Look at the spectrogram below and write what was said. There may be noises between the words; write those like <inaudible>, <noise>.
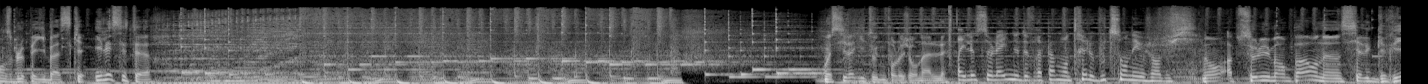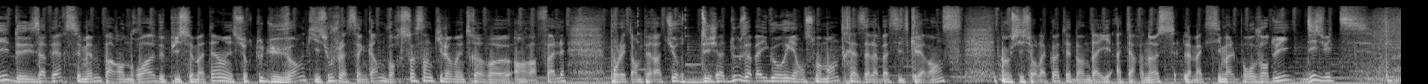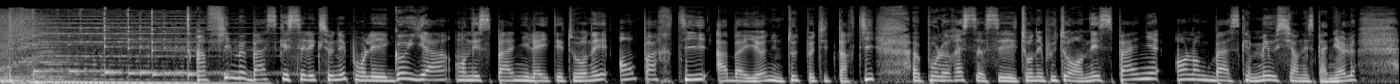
France Bleu Pays Basque. Il est 7 h Voici la guitoune pour le journal. Et le soleil ne devrait pas montrer le bout de son nez aujourd'hui. Non, absolument pas. On a un ciel gris, des averses même par endroits depuis ce matin et surtout du vent qui souffle à 50 voire 60 km heure euh, en rafale. Pour les températures, déjà 12 à Baïgori en ce moment, 13 à la Bassiste Clérance, mais aussi sur la côte et d'Andaï à Tarnos. La maximale pour aujourd'hui, 18. Film basque est sélectionné pour les Goya en Espagne. Il a été tourné en partie à Bayonne, une toute petite partie. Euh, pour le reste, c'est tourné plutôt en Espagne, en langue basque, mais aussi en espagnol.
